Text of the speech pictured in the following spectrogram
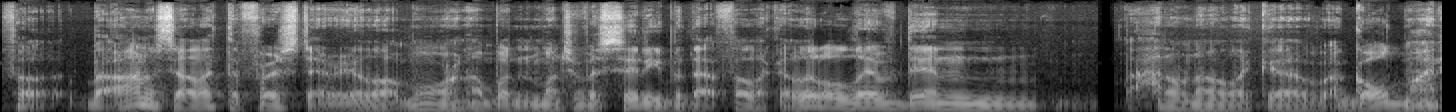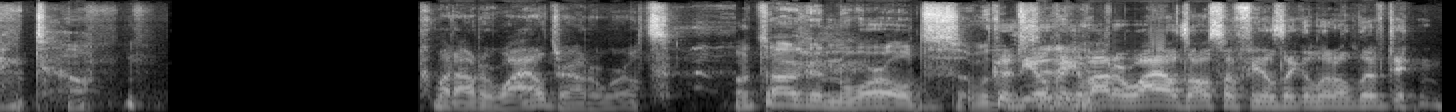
Felt, but honestly, I like the first area a lot more. That wasn't much of a city, but that felt like a little lived-in. I don't know, like a, a gold mining town. Come on, Outer Wilds or Outer Worlds? I'm talking worlds. Because the opening of. Outer Wilds also feels like a little lived in.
